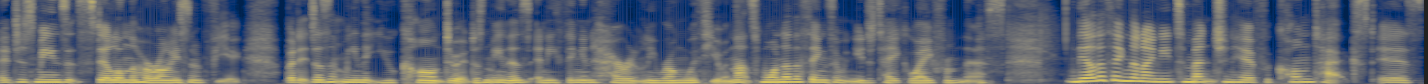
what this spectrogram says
It just means it's still on the horizon for you. But it doesn't mean that you can't do it. It doesn't mean there's anything inherently wrong with you. And that's one of the things I want you to take away from this. The other thing that I need to mention here for context is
